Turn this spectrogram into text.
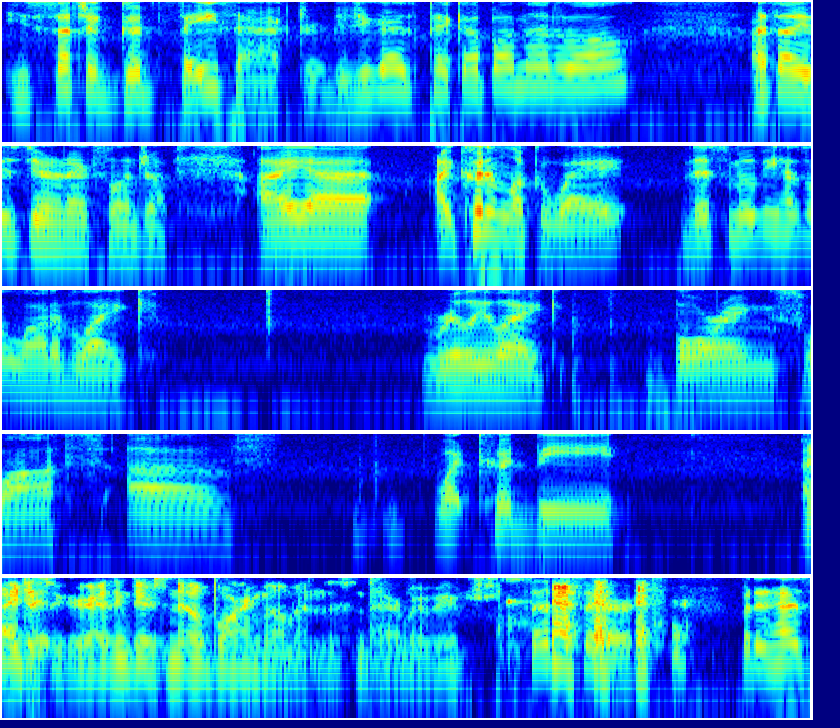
he's such a good face actor. Did you guys pick up on that at all? I thought he was doing an excellent job. I uh I couldn't look away. This movie has a lot of like really like boring swaths of what could be a I bit- disagree. I think there's no boring moment in this entire movie. that's fair. but it has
